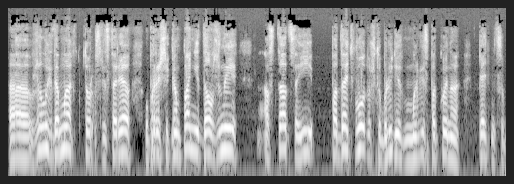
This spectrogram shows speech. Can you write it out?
а в жилых домах, которые слесаря управляющей компании должны остаться и подать воду, чтобы люди могли спокойно в пятницу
